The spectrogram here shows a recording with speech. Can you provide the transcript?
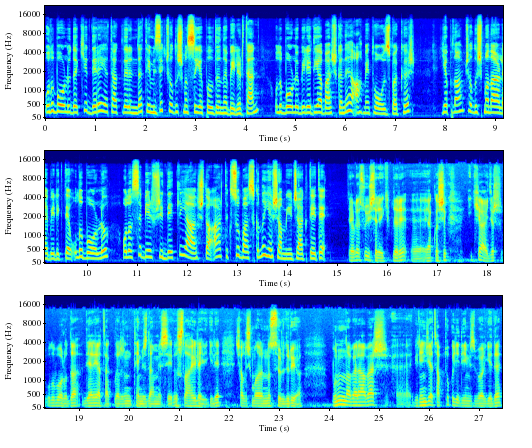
Uluborlu'daki dere yataklarında temizlik çalışması yapıldığını belirten Uluborlu Belediye Başkanı Ahmet Oğuz Bakır, yapılan çalışmalarla birlikte Uluborlu olası bir şiddetli yağışta artık su baskını yaşamayacak dedi. Devlet Su İşleri ekipleri e, yaklaşık iki aydır Uluborlu'da dere yataklarının temizlenmesi, ıslahıyla ilgili çalışmalarını sürdürüyor. Bununla beraber e, birinci etap TOKİ dediğimiz bölgede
